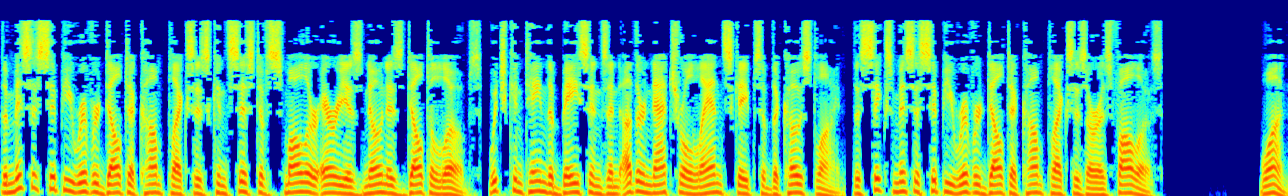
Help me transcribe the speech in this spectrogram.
The Mississippi River delta complexes consist of smaller areas known as delta lobes, which contain the basins and other natural landscapes of the coastline. The six Mississippi River delta complexes are as follows 1.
